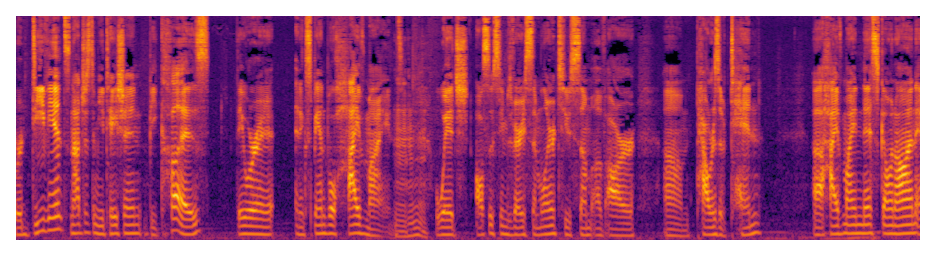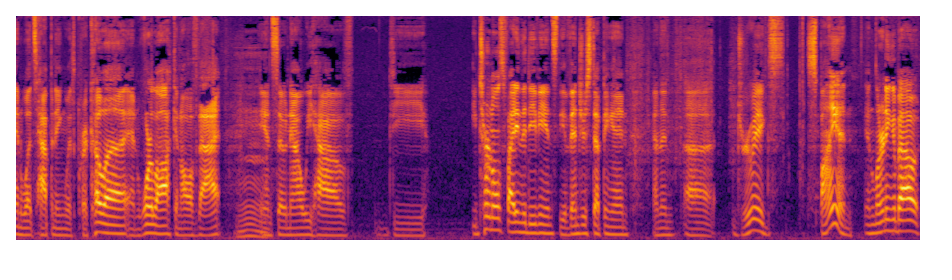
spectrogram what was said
were deviants, not just a mutation, because they were a, an expandable hive mind, which also seems very similar to some of our um, powers of 10 uh, hive mindness going on and what's happening with Krakoa and Warlock and all of that. And so now we have the Eternals fighting the Deviants, the Avengers stepping in, and then uh, Druig's spying and learning about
